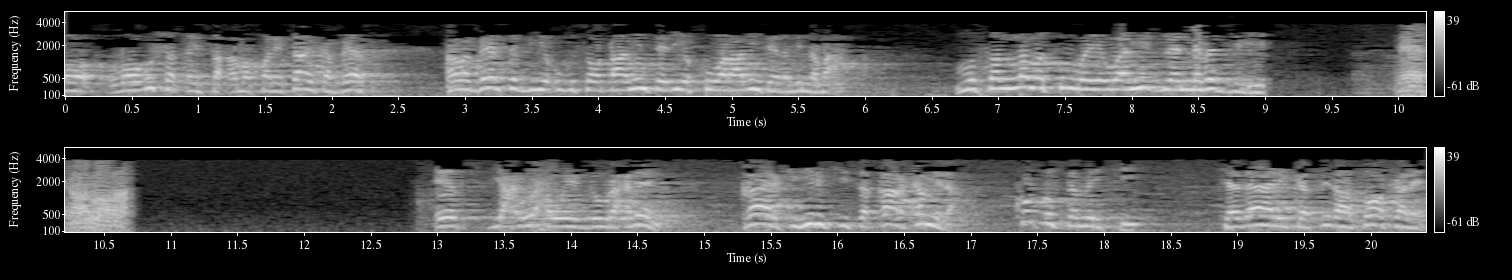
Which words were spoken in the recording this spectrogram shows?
oo loogu shaqaysto ama falitaanka beerta ama beerta biyo ugu soo dhaaminteeda iyo ku waraabinteeda midna ma ah musallamatun weeye waa mid la nabadgeliyey ee yani waxa weeye gowracdeen qaarkii hilibkiisa qaar ka mid a ku dhufta maydkii. Kadalika sidaas oo kale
